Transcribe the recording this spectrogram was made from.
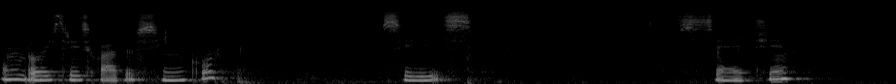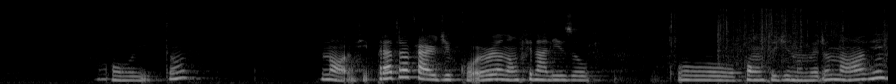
Um, dois, três, quatro, cinco, seis, sete oito, nove. Para trocar de cor, eu não finalizo o ponto de número nove.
